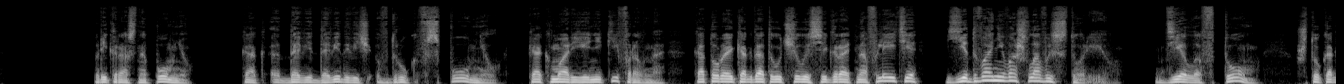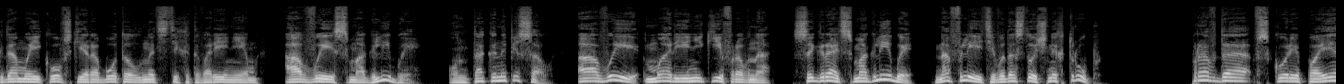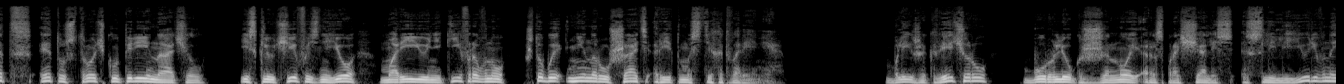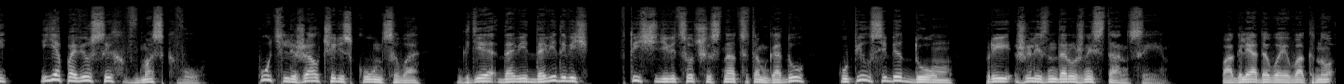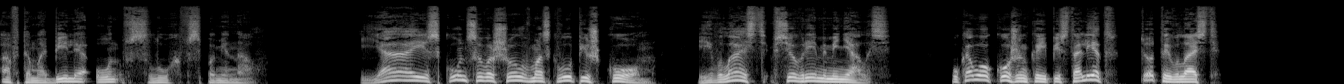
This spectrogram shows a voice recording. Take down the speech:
Прекрасно помню, как Давид Давидович вдруг вспомнил, как Марья Никифоровна, которая когда-то училась играть на флейте, едва не вошла в историю. Дело в том, что когда Маяковский работал над стихотворением «А вы смогли бы», он так и написал «А вы, Марья Никифоровна, сыграть смогли бы на флейте водосточных труб?» Правда, вскоре поэт эту строчку переиначил, исключив из нее Марию Никифоровну, чтобы не нарушать ритм стихотворения. Ближе к вечеру Бурлюк с женой распрощались с Лилией Юрьевной, и я повез их в Москву. Путь лежал через Кунцево, где Давид Давидович в 1916 году купил себе дом при железнодорожной станции. Поглядывая в окно автомобиля, он вслух вспоминал. «Я из Кунцева шел в Москву пешком, и власть все время менялась. У кого кожанка и пистолет, тот и власть.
